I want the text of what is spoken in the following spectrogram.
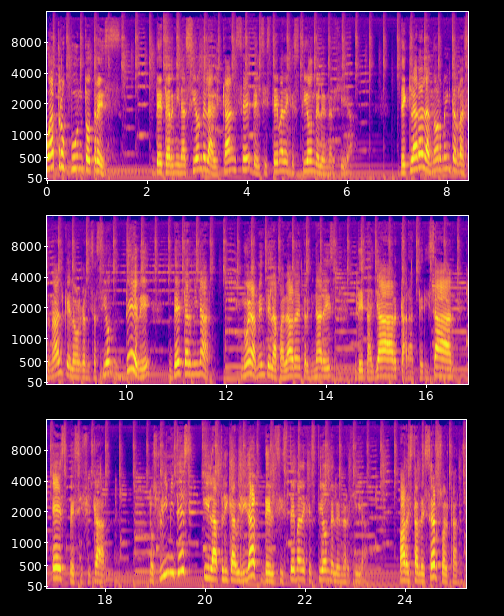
4.3 Determinación del alcance del sistema de gestión de la energía. Declara la norma internacional que la organización debe determinar. Nuevamente la palabra determinar es detallar, caracterizar, especificar los límites y la aplicabilidad del sistema de gestión de la energía para establecer su alcance.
